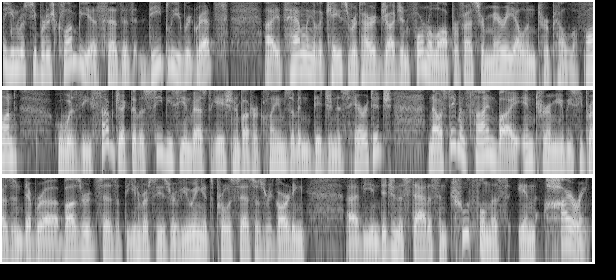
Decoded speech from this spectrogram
The University of British Columbia says it deeply regrets uh, its handling of the case of retired judge and former law professor Mary Ellen Turpel Lafond, who was the subject of a CBC investigation about her claims of Indigenous heritage. Now, a statement signed by interim UBC President Deborah Buszard says that the university is reviewing its processes regarding uh, the Indigenous status and truthfulness in hiring.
